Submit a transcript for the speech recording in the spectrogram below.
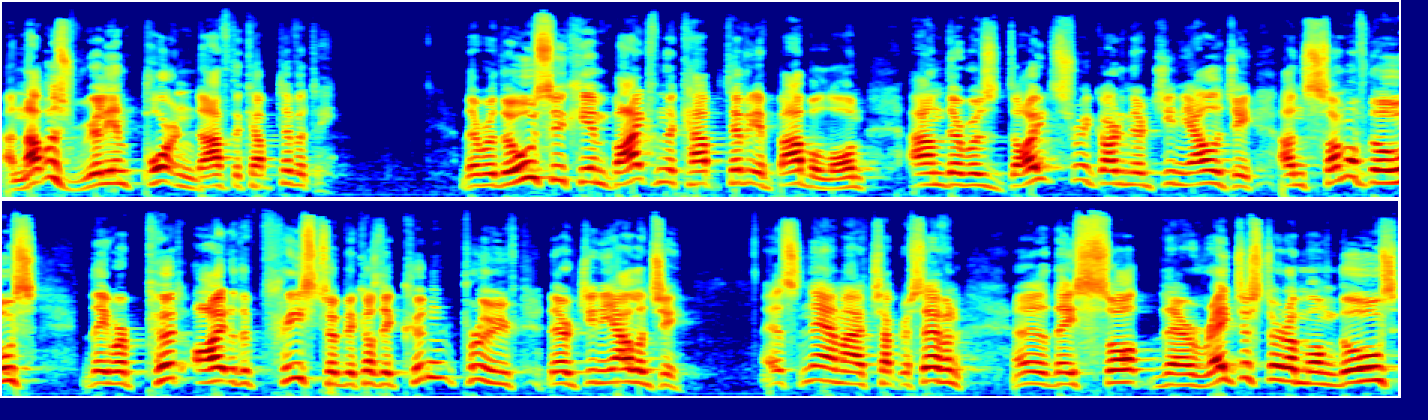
And that was really important after captivity. There were those who came back from the captivity of Babylon, and there was doubts regarding their genealogy, and some of those they were put out of the priesthood because they couldn't prove their genealogy. It's Nehemiah chapter 7 uh, they sought their register among those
